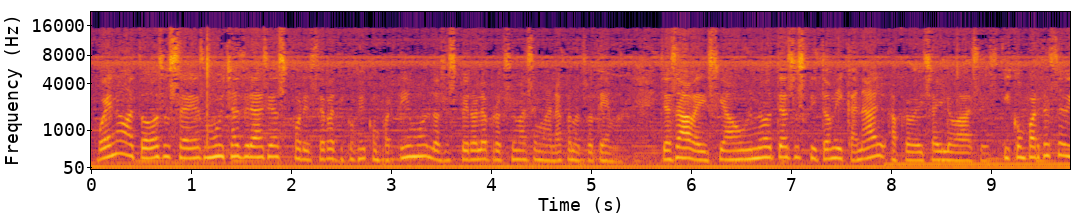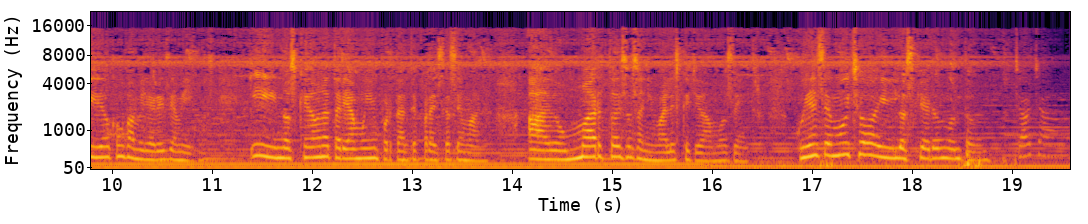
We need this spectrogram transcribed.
Bueno, a todos ustedes muchas gracias por este ratico que compartimos. Los espero la próxima semana con otro tema. Ya sabes, si aún no te has suscrito a mi canal, aprovecha y lo haces. Y comparte este video con familiares y amigos. Y nos queda una tarea muy importante para esta semana, a domar todos esos animales que llevamos dentro. Cuídense mucho y los quiero un montón. Chao, chao.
